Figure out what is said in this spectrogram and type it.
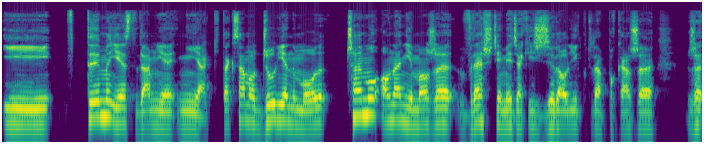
i w tym jest dla mnie nijaki. Tak samo Julian Moore, czemu ona nie może wreszcie mieć jakiejś roli, która pokaże, że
